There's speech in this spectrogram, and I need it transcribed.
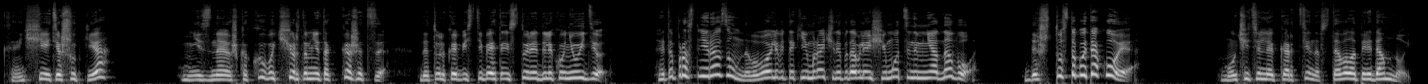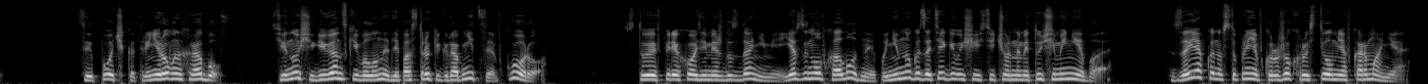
Кончай эти шутки, а? Не знаю уж, какого черта мне так кажется, да только без тебя эта история далеко не уйдет. Это просто неразумно, вываливать такие мрачные подавляющие эмоции на меня одного. Да что с тобой такое? Мучительная картина вставала передо мной. Цепочка тренированных рабов, тянущих гигантские валуны для постройки гробницы в гору. Стоя в переходе между зданиями, я взглянул в холодное, понемногу затягивающееся черными тучами небо. Заявка на вступление в кружок хрустела у меня в кармане.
